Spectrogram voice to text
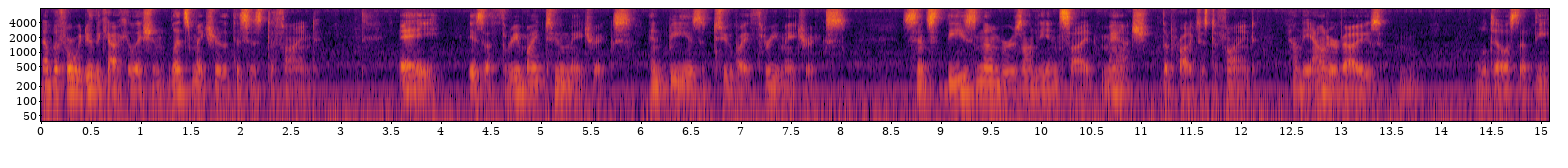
Now before we do the calculation, let's make sure that this is defined. A is a 3 by 2 matrix, and B is a 2 by 3 matrix. Since these numbers on the inside match, the product is defined, and the outer values will tell us that the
